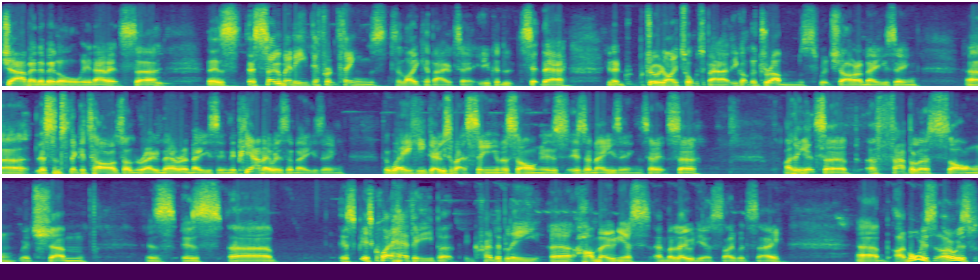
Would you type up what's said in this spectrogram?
jam in the middle. You know, it's uh, there's there's so many different things to like about it. You could sit there. You know, Drew and I talked about it. You got the drums, which are amazing. Uh, listen to the guitars on their own; they're amazing. The piano is amazing. The way he goes about singing the song is is amazing. So it's uh, I think it's a, a fabulous song, which um, is is uh, is is quite heavy, but incredibly uh, harmonious and melodious. I would say. Uh, I'm always I always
